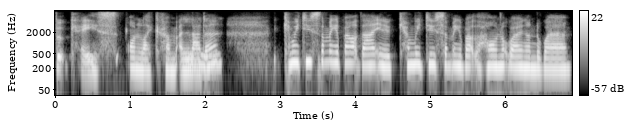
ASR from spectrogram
bookcase on like um, a ladder. Mhm. Can we do something about that? You know, can we do something about the whole not wearing underwear?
